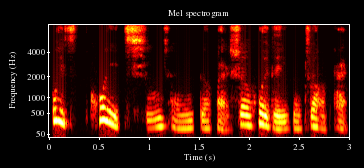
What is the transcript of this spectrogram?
会会形成一个反社会的一个状态。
